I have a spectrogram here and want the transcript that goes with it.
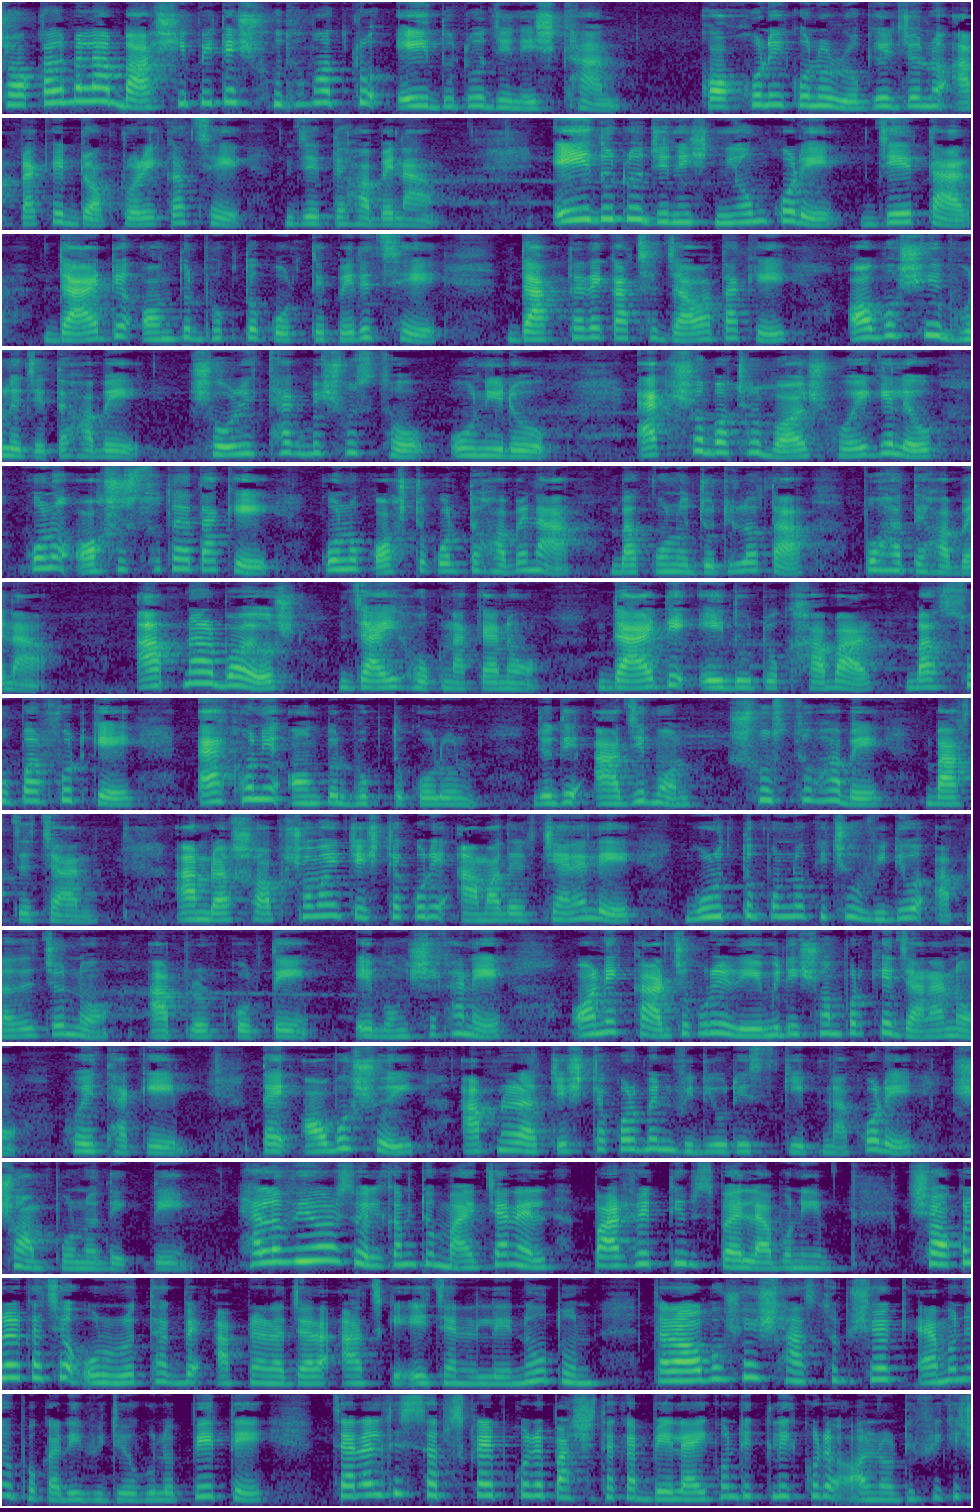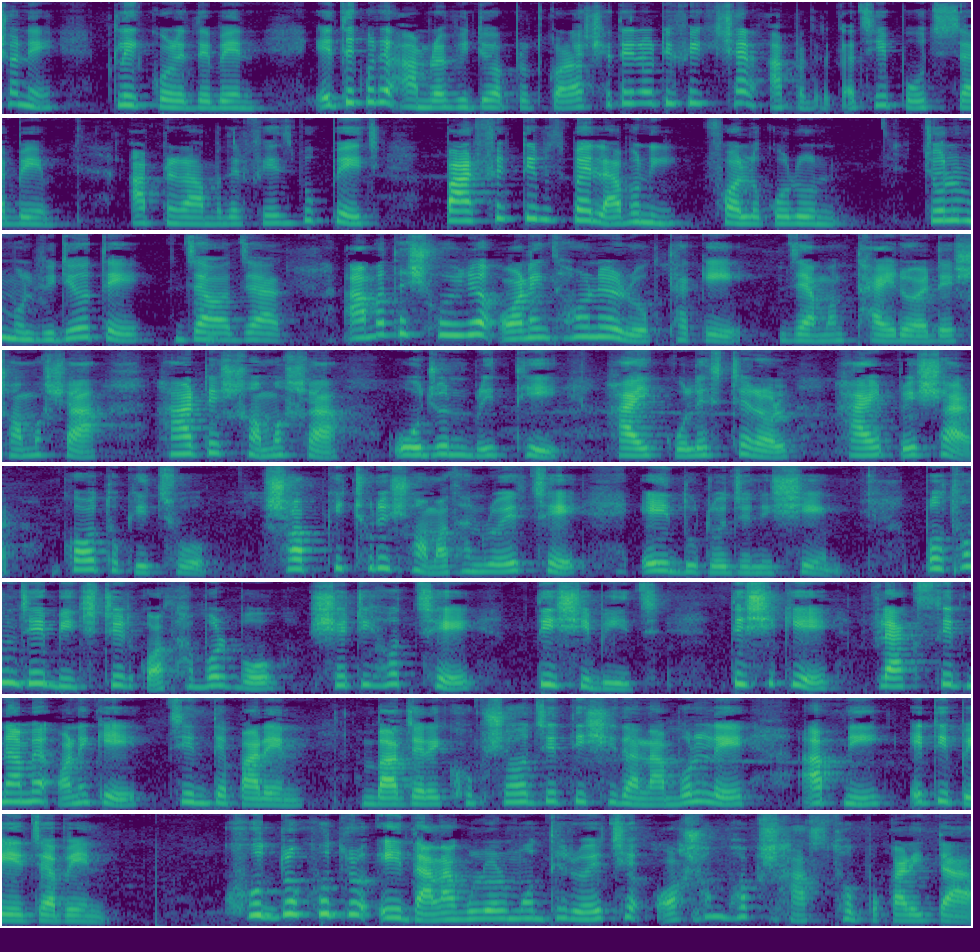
সকালবেলা বাসি পেটে শুধুমাত্র এই দুটো জিনিস খান। কখনই কোনো রোগের জন্য আপনাকে ডক্টরের কাছে যেতে হবে না। এই দুটো জিনিস নিয়ম করে যে তার ডায়েটে অন্তর্ভুক্ত করতে পেরেছে, ডাক্তারের কাছে যাওয়া তাকে অবশ্যই ভুলে যেতে হবে। শরীর থাকবে সুস্থ ও নিরোগ। একশো বছর বয়স হয়ে গেলেও কোনো অসুস্থতায় তাকে কোনো কষ্ট করতে হবে না বা কোনো জটিলতা পোহাতে হবে না। আপনার বয়স যাই হোক না কেন ডায়েটে এই দুটো খাবার বা সুপারফুডকে এখনই অন্তর্ভুক্ত করুন, যদি আজীবন সুস্থভাবে বাঁচতে চান। আমরা সবসময় চেষ্টা করি আমাদের চ্যানেলে গুরুত্বপূর্ণ কিছু ভিডিও আপনাদের জন্য আপলোড করতে এবং সেখানে অনেক কার্যকরী রেমেডি সম্পর্কে জানানো হয়ে থাকে। তাই অবশ্যই আপনারা চেষ্টা করবেন ভিডিওটি স্কিপ না করে সম্পূর্ণ দেখতে। Hello viewers, welcome to my channel perfect tips by Labani. সকলের কাছে অনুরোধ থাকবে আপনারা যারা আজকে এই চ্যানেলে নতুন, তারা অবশ্যই স্বাস্থ্য বিষয়ক এমনই উপকারী ভিডিওগুলো পেতে চ্যানেলটি সাবস্ক্রাইব করে পাশে থাকা বেল আইকনটি ক্লিক করে অল নোটিফিকেশনে ক্লিক করে দেবেন। এতে করে আমরা ভিডিও আপলোড করার সাথে নোটিফিকেশান আপনাদের কাছেই পৌঁছে যাবে। আপনারা আমাদের Facebook page perfect tips by Labani follow করুন। চলুন মূল ভিডিওতে যাওয়া যাক। আমাদের শরীরে অনেক ধরনের রোগ থাকে, যেমন থাইরয়েডের সমস্যা, হার্টের সমস্যা, ওজন বৃদ্ধি হাই কোলেস্টেরল হাই প্রেশার কত কিছু সব কিছুরই সমাধান রয়েছে এই দুটো জিনিসে প্রথম যে বীজটির কথা বলব, সেটি হচ্ছে তিসি বীজ। তিসিকে ফ্ল্যাক্সিড নামে অনেকে চিনতে পারেন। বাজারে খুব সহজে তিসি দানা বললে আপনি এটি পেয়ে যাবেন। ক্ষুদ্র ক্ষুদ্র এই দানাগুলোর মধ্যে রয়েছে অসম্ভব স্বাস্থ্য উপকারিতা।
